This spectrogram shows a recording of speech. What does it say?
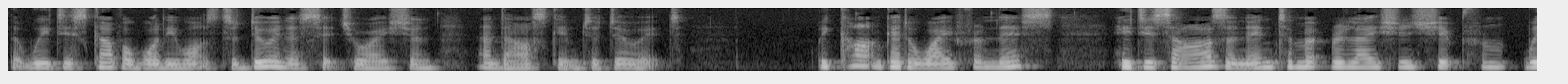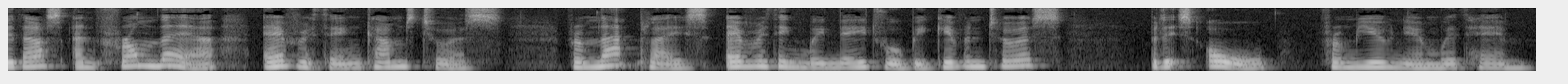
that we discover what He wants to do in a situation and ask Him to do it. We can't get away from this. He desires an intimate relationship from, with us, and from there, everything comes to us. From that place, everything we need will be given to us, but it's all from union with Him,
